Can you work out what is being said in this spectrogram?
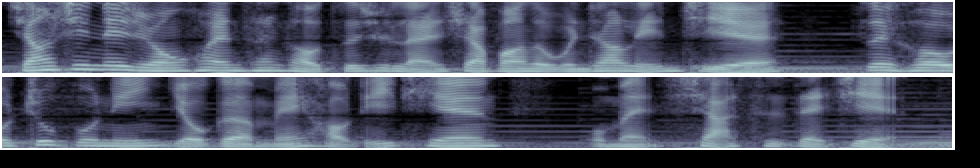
详细内容欢迎参考资讯栏下方的文章连结。最后祝福您有个美好的一天，我们下次再见。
